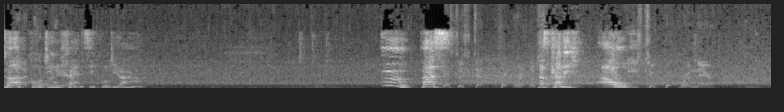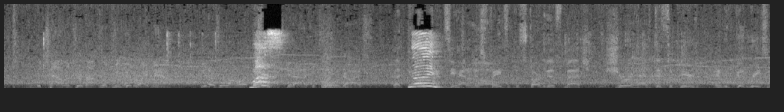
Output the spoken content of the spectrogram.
Dark Cody und. Fancy Cody, aha. Was? out of control, guys. That Nein! he had on his face at the start of this match sure has disappeared, and with good reason.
